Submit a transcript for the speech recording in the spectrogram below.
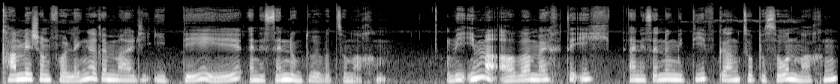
kam mir schon vor längerem mal die Idee, eine Sendung darüber zu machen. Wie immer aber möchte ich eine Sendung mit Tiefgang zur Person machen.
